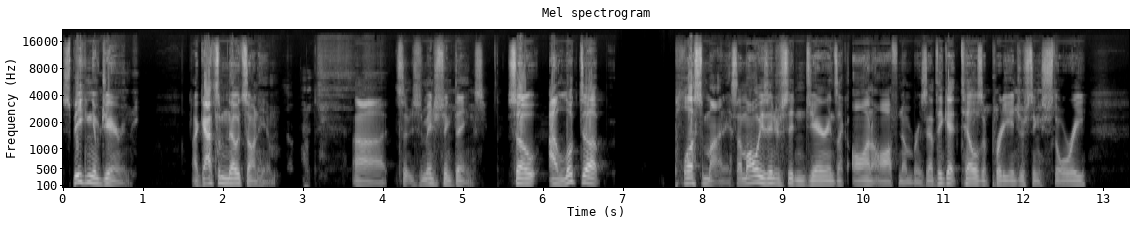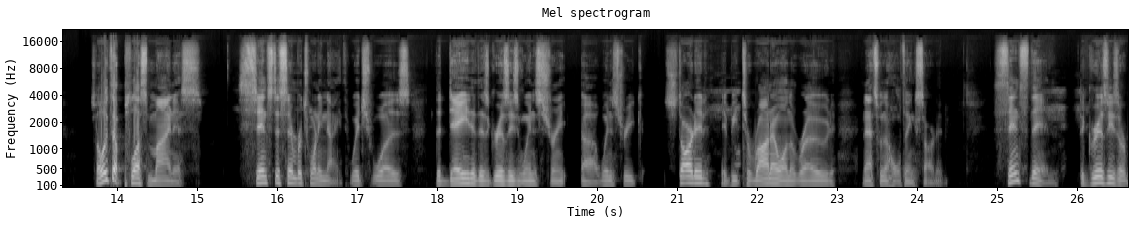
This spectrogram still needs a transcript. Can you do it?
Speaking of Jaren, I got some notes on him. Uh, some, some interesting things. So I looked up plus minus. I'm always interested in Jaren's like on off numbers. I think that tells a pretty interesting story. So I looked up plus minus since December 29th, which was the day that this Grizzlies win streak uh, win streak started. They beat Toronto on the road, and that's when the whole thing started. Since then, the Grizzlies are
